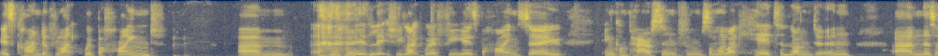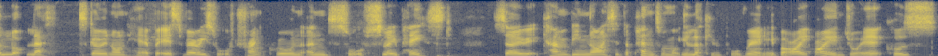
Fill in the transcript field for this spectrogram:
it's kind of like we're behind. Um, it's literally like we're a few years behind. So in comparison from somewhere like here to London, um, there's a lot less going on here, but it's very sort of tranquil and, and sort of slow paced. So it can be nice. It depends on what you're looking for, really. But I, I enjoy it because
